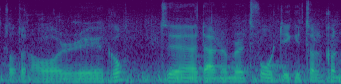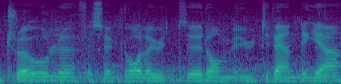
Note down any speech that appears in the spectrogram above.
Starten har eh, gått eh, där nummer två Digital Control försöker hålla ut de utvändiga.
